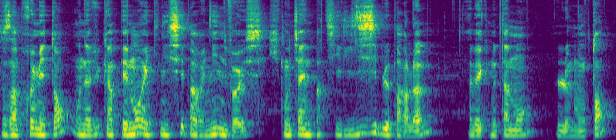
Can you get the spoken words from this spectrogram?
Dans un premier temps, on a vu qu'un paiement est initié par une invoice qui contient une partie lisible par l'homme, avec notamment le montant,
